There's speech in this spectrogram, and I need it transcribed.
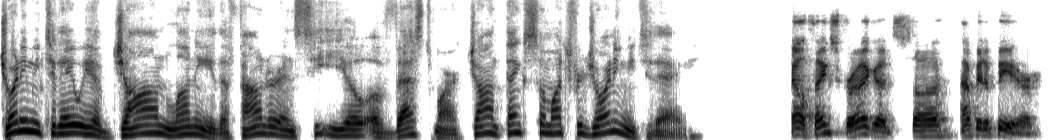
Joining me today, we have John Lunny, the founder and CEO of Vestmark. John, thanks so much for joining me today. Oh, thanks, Greg. It's uh, happy to be here.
